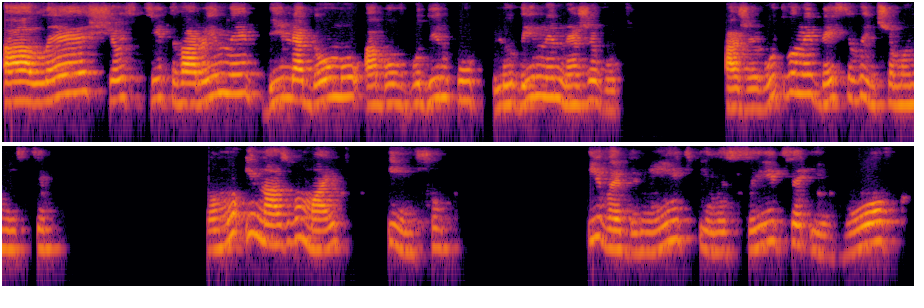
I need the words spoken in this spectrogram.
Але щось ці тварини біля дому або в будинку людини не живуть, а живуть вони десь в іншому місці. Тому і назву мають іншу. І ведмідь, і лисиця, і вовк,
